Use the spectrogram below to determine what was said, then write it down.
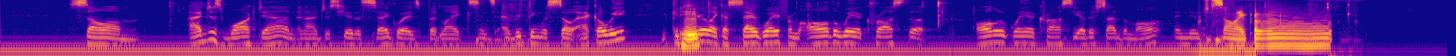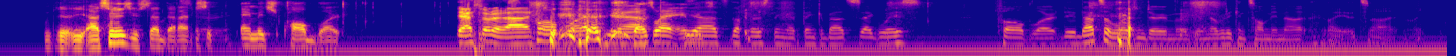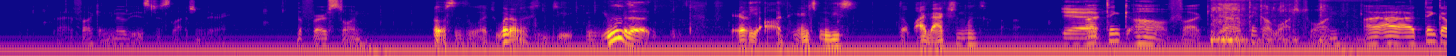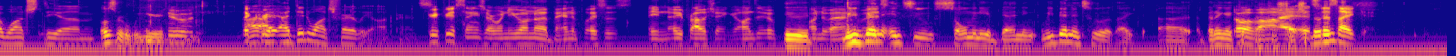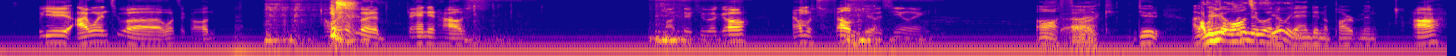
So um, I just walk down and I just hear the segways. But like since everything was so echoey, you could Mhm. hear like a segway from all the way across the, all the way across the other side of the mall, and it just sound like. As soon as you said that, I just imaged Paul Blart. Yeah, so did I. Paul Blart, yeah. That's why I imaged. Yeah, that's the first thing I think about. Segways. Paul Blart, dude, that's a legendary movie. Nobody can tell me not. Like, it's not. Like, that fucking movie is just legendary. The first one. What else is legend? What else do you, you remember the Fairly Odd Parents movies, the live action ones? Yeah. I think. Oh fuck. Yeah, I think I watched one. I I, I think I watched the um. Those were weird. Dude, I, I, I did watch Fairly Odd Parents. Creepiest things are when you go into abandoned places and you know you probably shouldn't go into. Dude, Onto it we've been into so many abandoned. We've been into like uh, a building. So have a I. construction It's building. just like we. I went to a what's it called? I went to an abandoned house a month or two ago. I almost fell through the ceiling. Oh God. fuck, dude. I Are think you I went on the to an ceiling? abandoned apartment. Huh?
